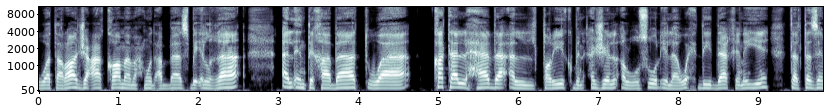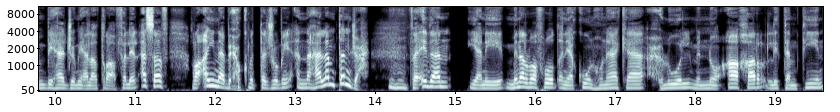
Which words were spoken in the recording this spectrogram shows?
وتراجع قام محمود عباس بإلغاء الانتخابات و قتل هذا الطريق من أجل الوصول إلى وحدة داخلية تلتزم بها جميع الأطراف، فللأسف رأينا بحكم التجربة أنها لم تنجح، فاذا يعني من المفروض أن يكون هناك حلول من نوع آخر لتمتين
